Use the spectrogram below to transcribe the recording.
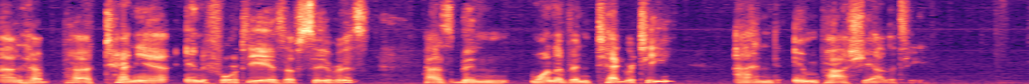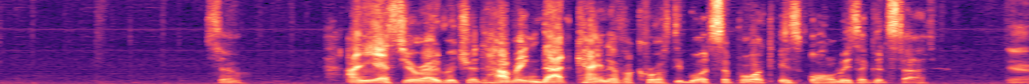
and her, her tenure in 40 years of service has been one of integrity and impartiality. So, and yes, you're right, Richard. Having that kind of across the board support is always a good start Yeah.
